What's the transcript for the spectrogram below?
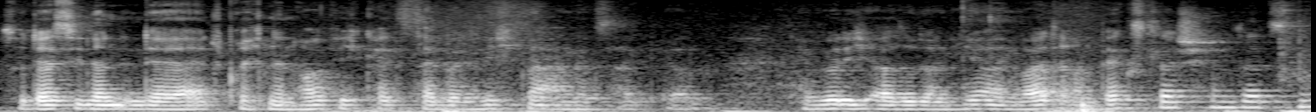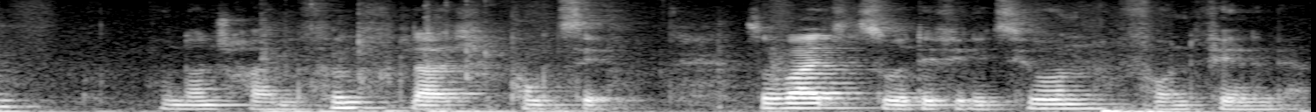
sodass sie dann in der entsprechenden Häufigkeitstabelle nicht mehr angezeigt werden. Hier würde ich also dann hier einen weiteren Backslash hinsetzen und dann schreiben 5 gleich Punkt C. Soweit zur Definition von fehlenden Werten.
